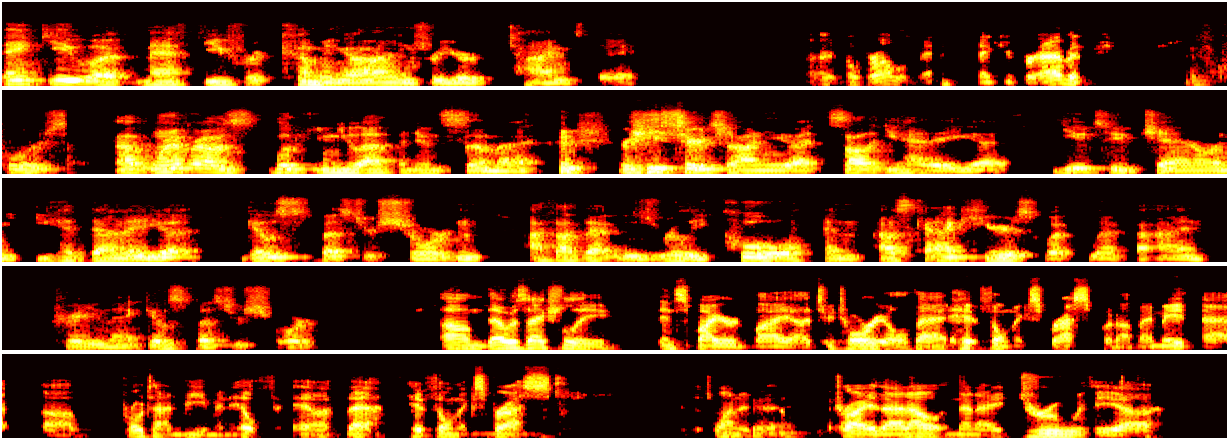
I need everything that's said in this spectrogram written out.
Thank you, uh, Matthew, for coming on and for your time today. All right, no problem, man. Thank you for having me. Of course. Uh, whenever I was looking you up and doing some uh, research on you, I saw that you had a uh, YouTube channel and you had done a uh, Ghostbusters short, and I thought that was really cool. And I was kind of curious what went behind creating that Ghostbusters short. Um, that was actually inspired by a tutorial that HitFilm Express put up. I made that uh, proton beam in Hit, uh, that HitFilm Express. I just wanted okay. to try that out, and then I drew the uh,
